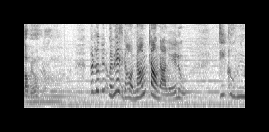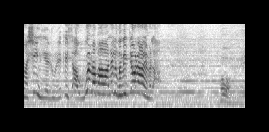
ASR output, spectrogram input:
တပ်ပဲမတော့ဘယ်လိုဖြစ်လို့မမေ့စကားကိုနားမထောင်တာလဲလို့ဒီကုမ္ပဏီမှာရှိနေတဲ့လူတွေကိစ္စကိုဝင်မပါပါနဲ့လို့မမေ့ပြောထားတယ်မလားဟုတ်ပါဘူးလေ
